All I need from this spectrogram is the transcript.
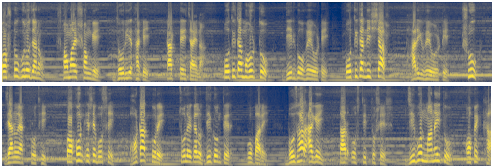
কষ্টগুলো যেন সময়ের সঙ্গে জড়িয়ে থাকে, কাটতেই চায় না। প্রতিটা মুহূর্ত দীর্ঘ হয়ে ওঠে, প্রতিটা নিঃশ্বাস ভারী হয়ে ওঠে, সুখ যেন এক প্রতীক। কখন এসে বসে হঠাৎ করে চলে গেল দিগন্তের ওপারে, বোঝার আগেই তার অস্তিত্ব শেষ। জীবন মানেই তো অপেক্ষা,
